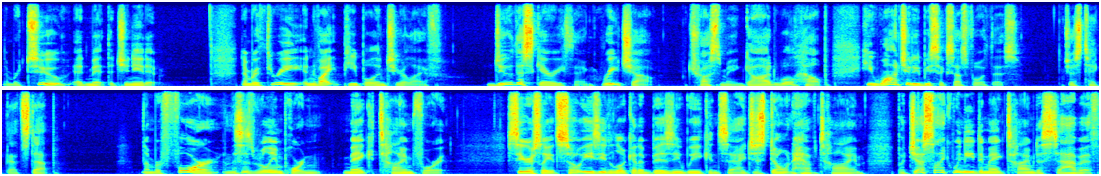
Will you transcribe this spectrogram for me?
Number two, admit that you need it. Number three, invite people into your life. Do the scary thing, reach out. Trust me, God will help. He wants you to be successful with this. Just take that step. Number four, and this is really important, make time for it. Seriously, it's so easy to look at a busy week and say, I just don't have time. But just like we need to make time to Sabbath,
